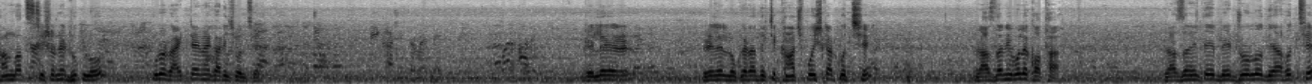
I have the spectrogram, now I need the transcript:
ধানবাদ স্টেশনে ঢুকলো পুরো রাইট টাইমে গাড়ি চলছে। রেলের রেলের লোকেরা দেখছি কাঁচ পরিষ্কার করছে। রাজধানী বলে কথা। রাজধানীতে বেডরোলও দেয়া হচ্ছে।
